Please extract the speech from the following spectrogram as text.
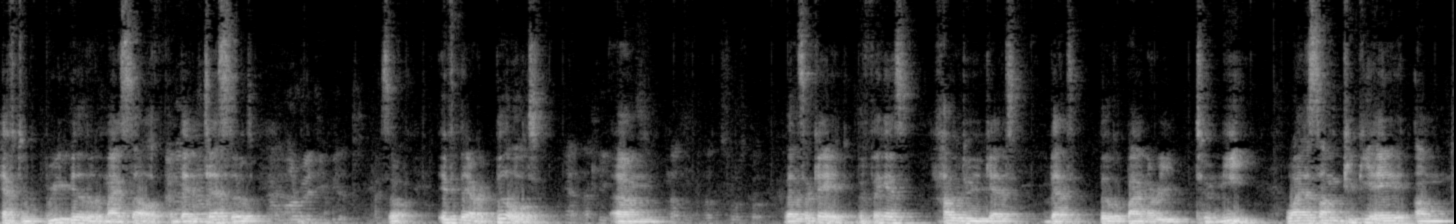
have to rebuild it myself and then test it. So if they're built. Um, that's okay. The thing is, how do you get that build binary to me? Via some PPA on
